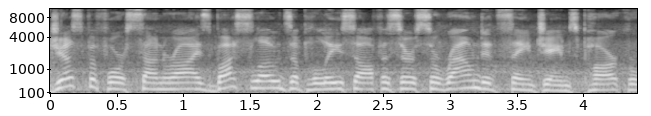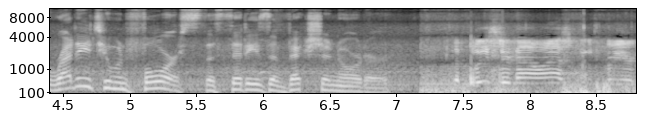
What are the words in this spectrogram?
Just before sunrise, busloads of police officers surrounded St. James Park, ready to enforce the city's eviction order. The police are now asking for your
